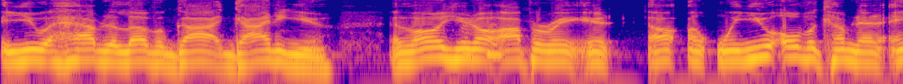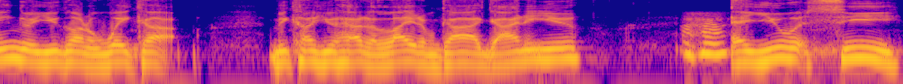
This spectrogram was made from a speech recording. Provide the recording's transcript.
you will have the love of God guiding you. As long as you don't operate in uh, uh, when you overcome that anger, you're going to wake up because you have the light of God guiding you, and you would see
